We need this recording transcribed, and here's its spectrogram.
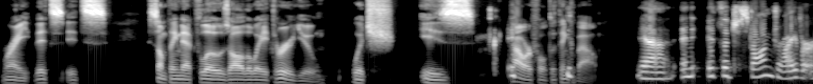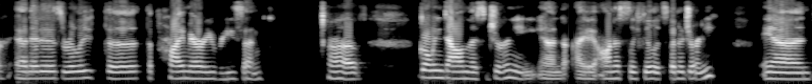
right? It's it's something that flows all the way through you, which is powerful to think about. Yeah, and it's a strong driver, and it is really the the primary reason of going down this journey. And I honestly feel it's been a journey, and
